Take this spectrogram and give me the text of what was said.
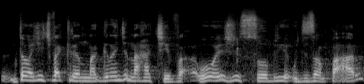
Então a gente vai criando uma grande narrativa hoje sobre o desamparo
